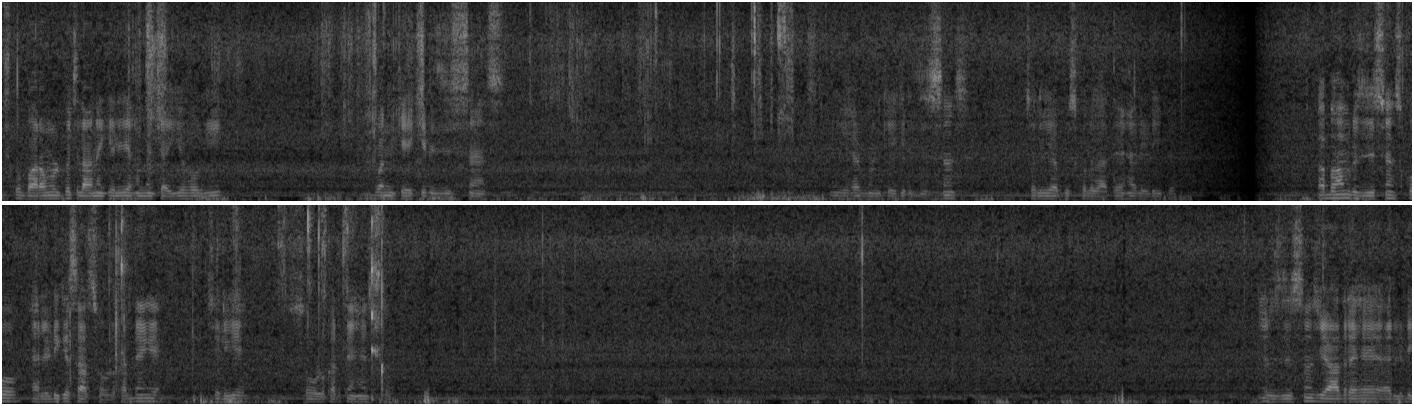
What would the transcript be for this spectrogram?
इसको बारह वोल्ट पे चलाने के लिए हमें चाहिए होगी वन के की रेजिस्टेंस ये है वन के की रेजिस्टेंस चलिए अब इसको लगाते हैं एलईडी पे। अब हम रेजिस्टेंस को एलईडी के साथ सोल्ड कर देंगे। चलिए सोल्ड करते हैं इसको। रेजिस्टेंस याद रहे एलईडी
